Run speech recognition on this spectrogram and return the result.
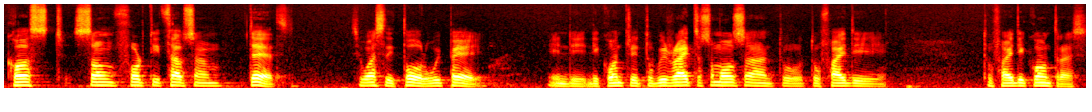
cost some 40,000 deaths. So what's the toll we pay in the, the country to be right to Somoza and to, to fight the to fight the Contras.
